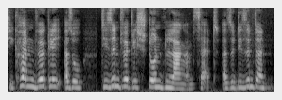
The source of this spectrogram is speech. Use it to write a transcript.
die können wirklich, also die sind wirklich stundenlang am Set. Also die sind dann,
